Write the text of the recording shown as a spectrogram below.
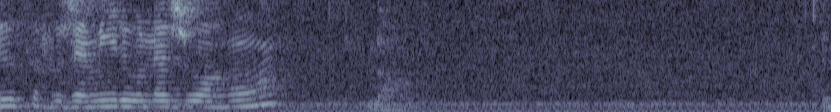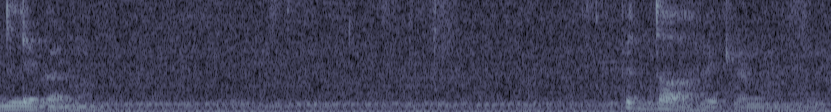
يوسف وجميل ونجوى هون؟ نعم. اللبنان. بالضاهي كمان.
